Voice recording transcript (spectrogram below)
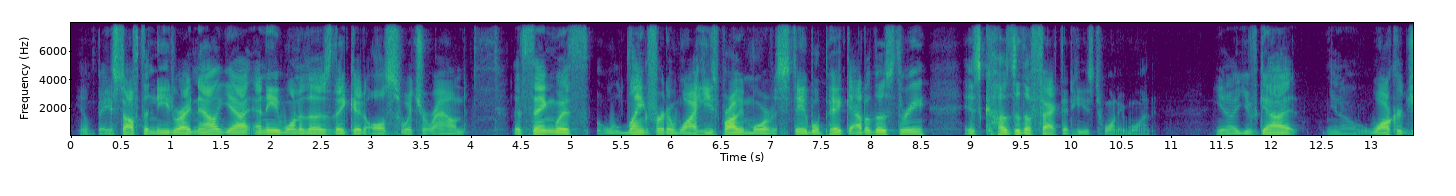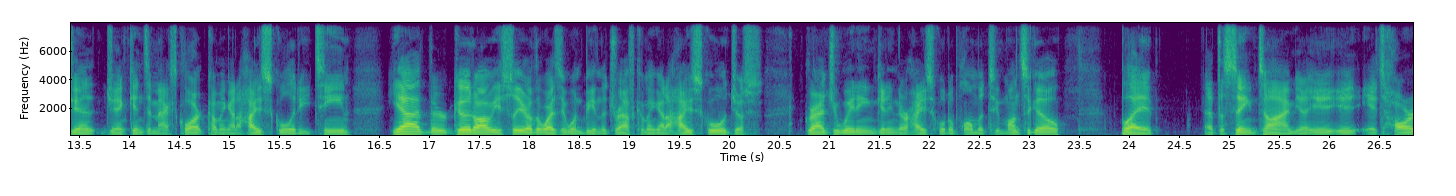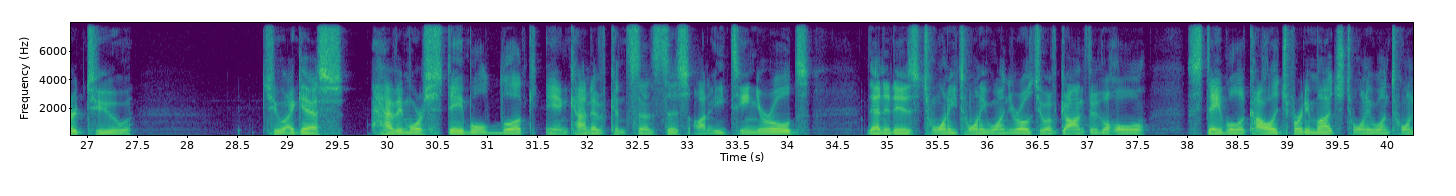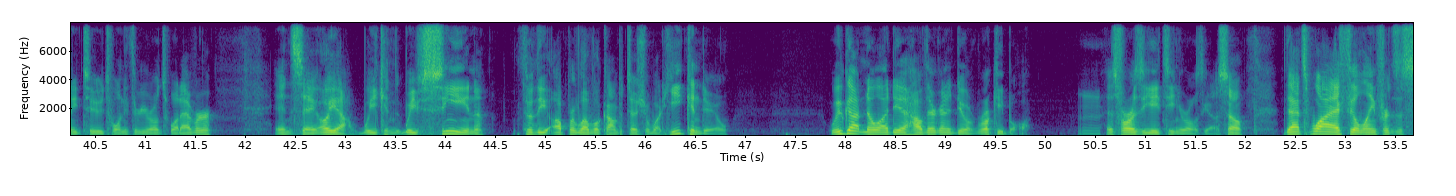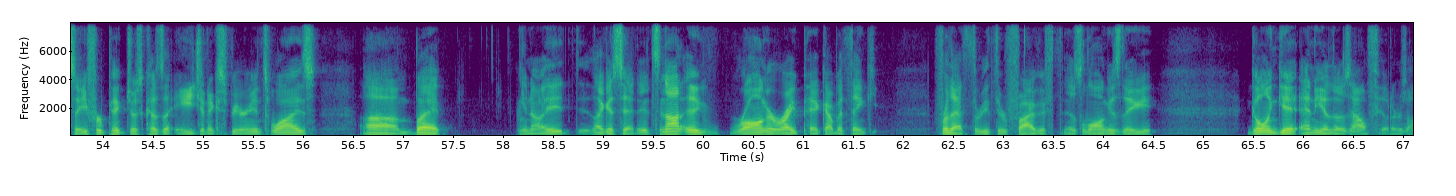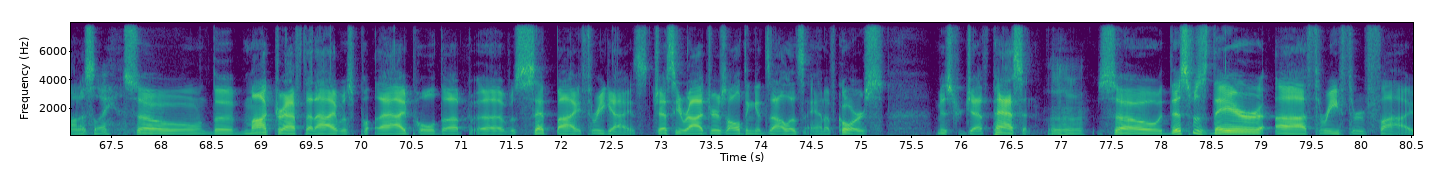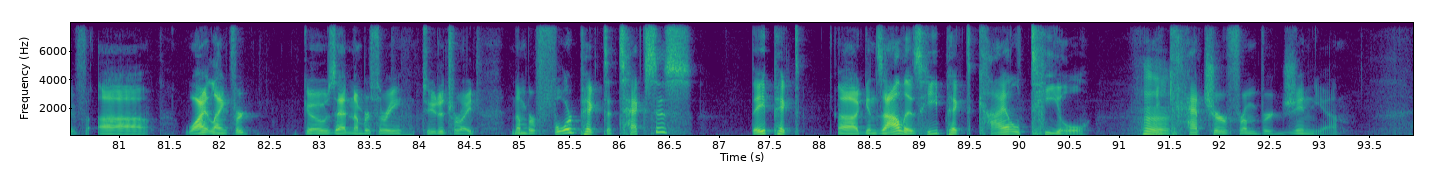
you know, based off the need right now, yeah, any one of those they could all switch around. The thing with Langford and why he's probably more of a stable pick out of those three is because of the fact that he's 21. You know, you've got you know Walker Jen- Jenkins and Max Clark coming out of high school at 18. Yeah, they're good, obviously. Otherwise, they wouldn't be in the draft coming out of high school. Just graduating and getting their high school diploma two months ago. But at the same time, you know, it, it, it's hard to to I guess have a more stable look and kind of consensus on 18 year olds than it is 20, 21 year olds who have gone through the whole stable of college pretty much 21, 22, 23 year olds, whatever, and say, oh, yeah, we can, we've seen through the upper level competition what he can do. We've got no idea how they're going to do a rookie ball as far as the 18 year olds go. So that's why I feel Langford's a safer pick just because of age and experience wise. Um, but you know, it like I said, it's not a wrong or right pick. I would think for that three through five, if as long as they go and get any of those outfielders, honestly. So the mock draft that I was that I pulled up uh, was set by three guys: Jesse Rogers, Alden Gonzalez, and of course, Mr. Jeff Passan. So this was their uh, three through five. Uh, Wyatt Langford goes at number three to Detroit. Number four picked to Texas. They picked uh, Gonzalez. He picked Kyle Teel, a catcher from Virginia.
